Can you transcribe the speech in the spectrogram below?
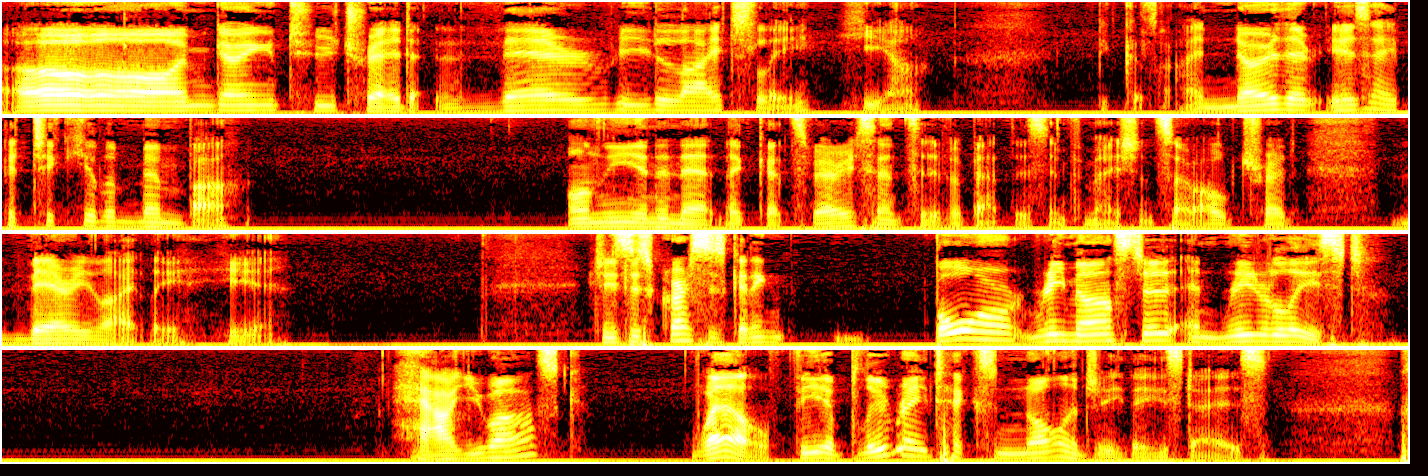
oh, I'm going to tread very lightly here because I know there is a particular member on the internet that gets very sensitive about this information, so I'll tread very lightly here. Jesus Christ is getting born, remastered, and re released. How, you ask? Well, via Blu ray technology these days.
